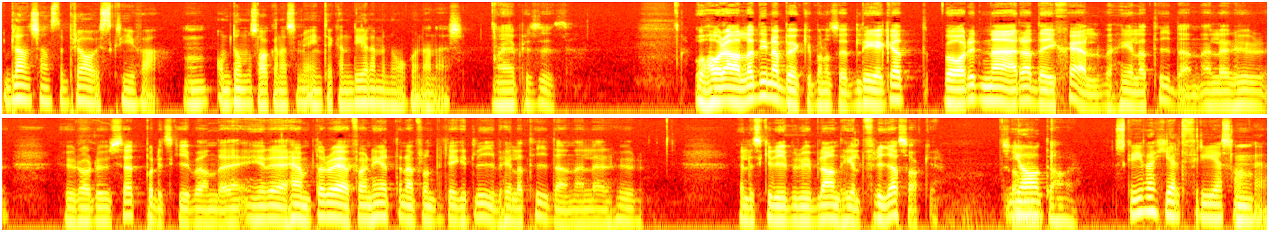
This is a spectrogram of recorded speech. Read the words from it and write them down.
Ibland känns det bra att skriva Mm. om de sakerna som jag inte kan dela med någon annars. Nej, precis. Och har alla dina böcker på något sätt legat, varit nära dig själv hela tiden? Eller hur, hur har du sett på ditt skrivande? Är det, hämtar du erfarenheterna från ditt eget liv hela tiden? Eller, hur, eller skriver du ibland helt fria saker? Jag- inte? Skriver helt fria saker. Mm.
